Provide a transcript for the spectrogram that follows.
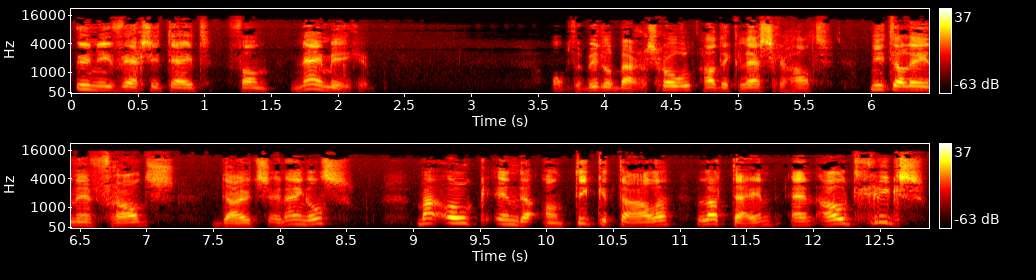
Universiteit van Nijmegen. Op de middelbare school had ik les gehad, niet alleen in Frans, Duits en Engels, maar ook in de antieke talen Latijn en Oud-Grieks.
